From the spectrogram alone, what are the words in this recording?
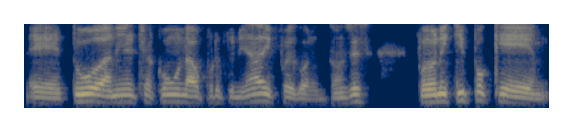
eh, tuvo Daniel Chacón la oportunidad y fue gol. Entonces, fue un equipo que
